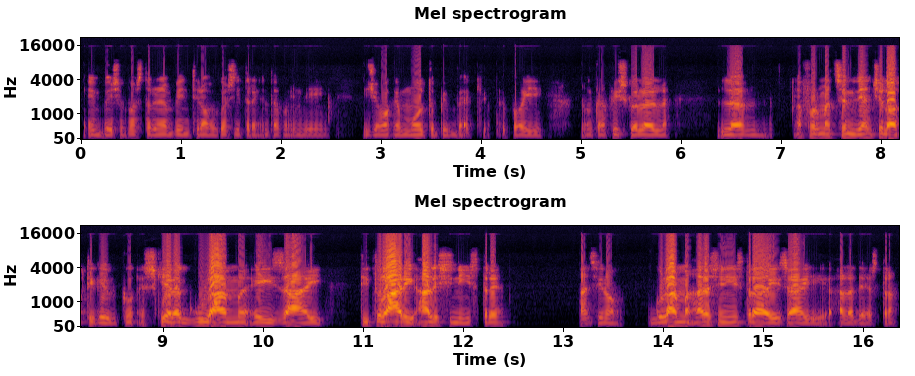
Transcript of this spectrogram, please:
E invece Pastorino ha 29, quasi 30, quindi diciamo che è molto più vecchio. E poi non capisco la, la, la, la formazione di Ancelotti che schiera Gulam e Isai titolari alle sinistre. Anzi no, Gulam alla sinistra e Isai alla destra.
